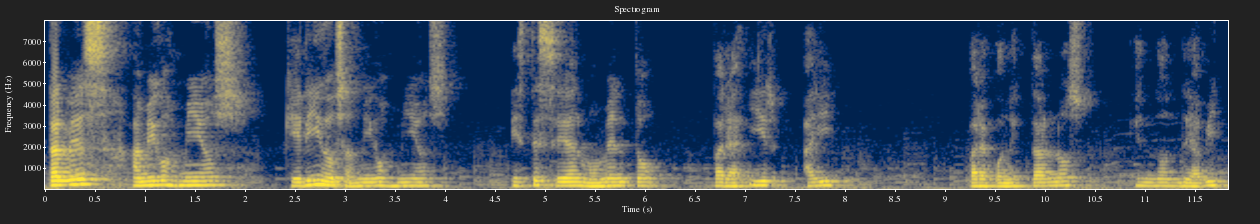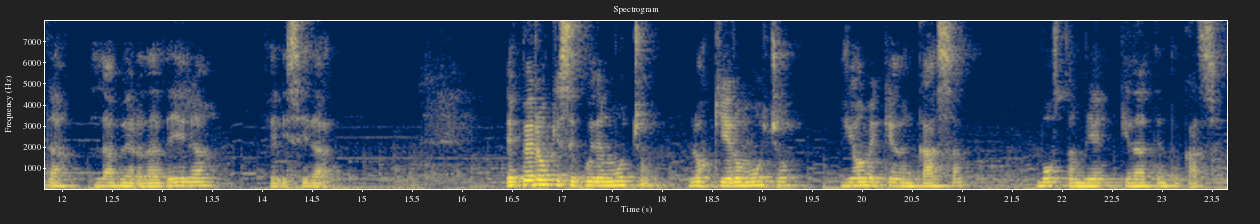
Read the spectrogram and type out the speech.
Tal vez, amigos míos, queridos amigos míos, este sea el momento para ir ahí, para conectarnos en donde habita la verdadera felicidad. Espero que se cuiden mucho, los quiero mucho, yo me quedo en casa, vos también quédate en tu casa.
